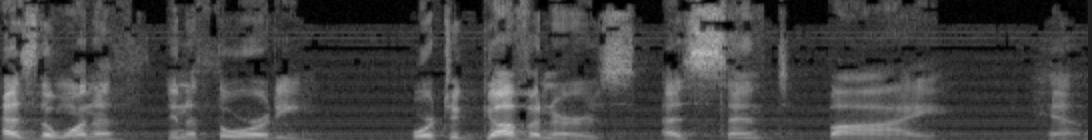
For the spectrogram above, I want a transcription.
as the one in authority, or to governors as sent by him.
